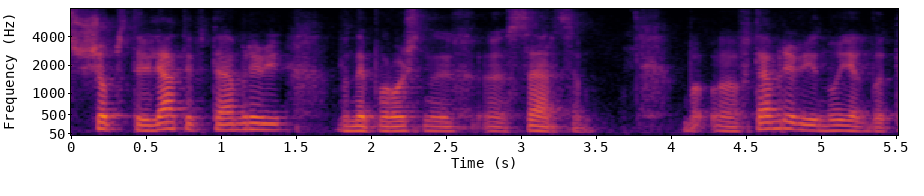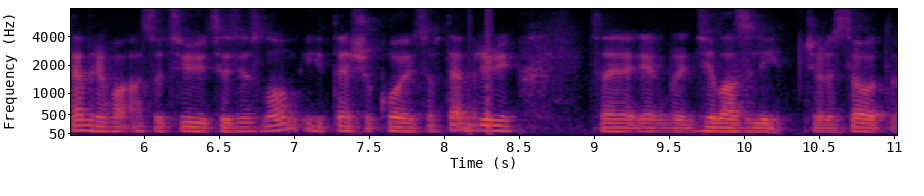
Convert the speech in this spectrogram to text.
щоб стріляти в темряві в непорочних е, серцем. Е, В темряві, ну якби темрява асоціюється зі злом, і те, що коїться в темряві, це якби діла злі. Через це от е,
